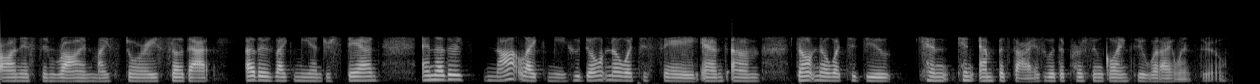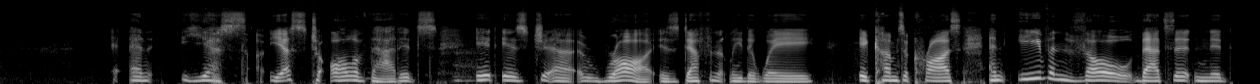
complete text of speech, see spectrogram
honest and raw in my story so that others like me understand, and others not like me who don't know what to say and um, don't know what to do can can empathize with a person going through what I went through. And yes, yes to all of that. It's it is uh, raw is definitely the way it comes across. And even though that's it, and it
